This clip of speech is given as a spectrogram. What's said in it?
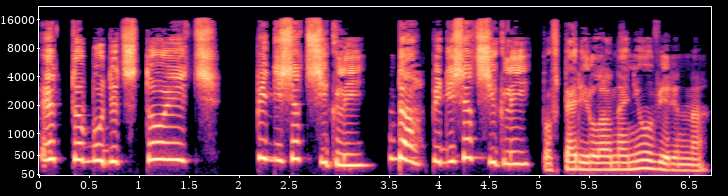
«Это будет стоить пятьдесят сиклей. Да, пятьдесят сиклей», — повторила она неуверенно.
